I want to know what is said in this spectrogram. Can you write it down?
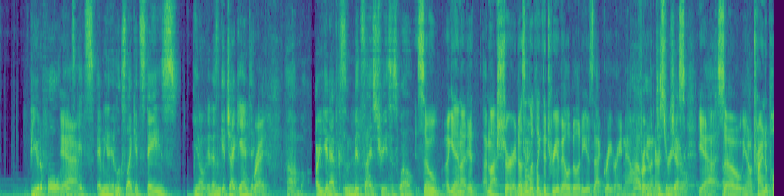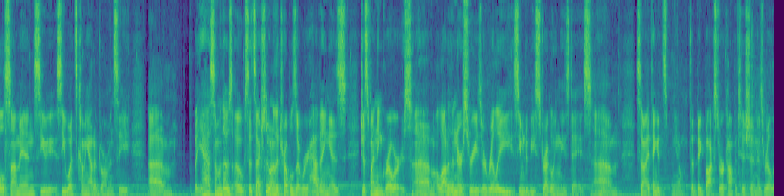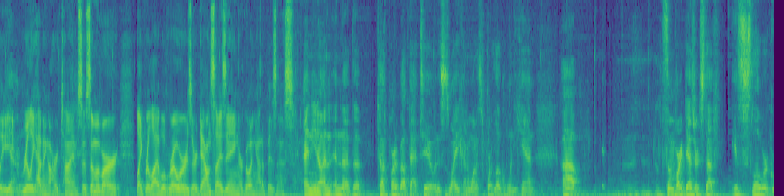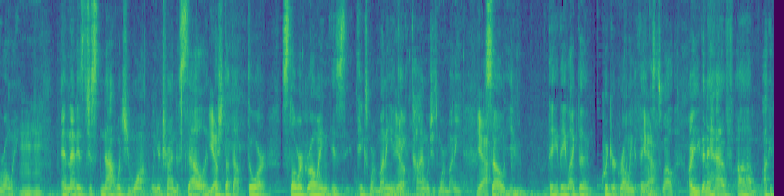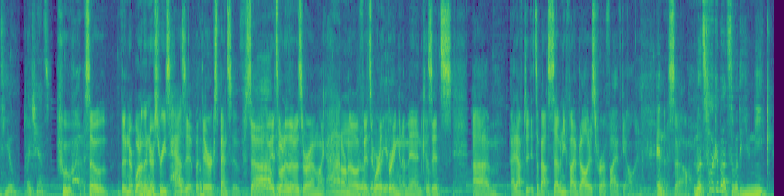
beautiful. Yeah. It's, it's I mean, it looks like it stays. You know, it doesn't get gigantic. right. Um, are you gonna have some mid-sized trees as well? So again, it, I'm not sure. It doesn't Okay. look like the tree availability is that great right now Okay, from the just in nurseries. general. Yeah. So you know, trying to pull some in, see see what's coming out of dormancy. Um, but yeah, some of those oaks. That's actually one of the troubles that we're having is just finding growers. Um, a lot of the nurseries are really seem to be struggling these days. Um, so I think it's you know the big box store competition is really Yeah. really having a hard time. So some of our like reliable growers are downsizing or going out of business. And you know, and, and the the tough part about that too, and this is why you kind of want to support local when you can. Uh, some of our desert stuff is slower growing, Mm-hmm. And that is just not what you want when you're trying to sell and Yep. push stuff out the door. Slower growing is it takes more money and Yep. takes time, which is more money. Yeah. So you, they they like the quicker growing things Yeah. as well. Are you going to have um, by chance? Phew. So the one of the nurseries has it, but they're expensive. So Ah, it's one of those where I'm like, I don't know if it's bring worth it bringing them in because it's. Um, I'd have to. It's about seventy five dollars for a five gallon. And- so let's talk about some of the unique,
